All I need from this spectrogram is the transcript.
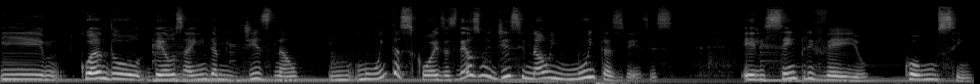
E quando Deus ainda me diz não em muitas coisas, Deus me disse não em muitas vezes. Ele sempre veio com um sim,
